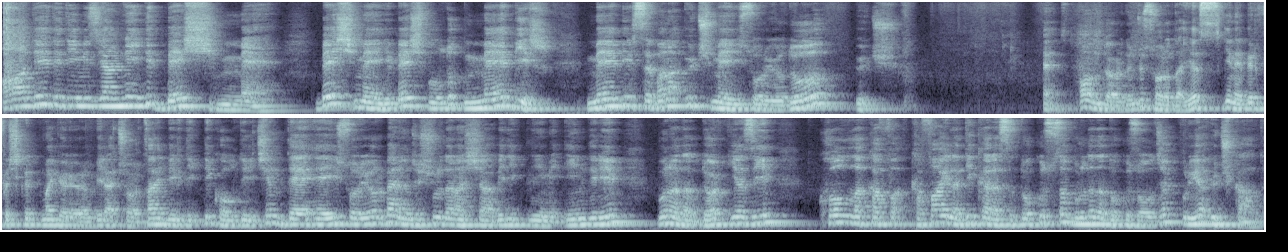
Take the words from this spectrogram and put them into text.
AD dediğimiz yer neydi? 5M. 5M'yi 5 bulduk. M1. M1 ise bana 3M'yi soruyordu. 3. Evet 14. sorudayız. Yine bir fışkırtma görüyorum. Bir açıortay bir diklik olduğu için DE'yi soruyor. Ben önce şuradan aşağı bir dikliğimi indireyim. Buna da 4 yazayım. Kolla kafa, kafayla dik arası 9 ise burada da 9 olacak. Buraya 3 kaldı.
